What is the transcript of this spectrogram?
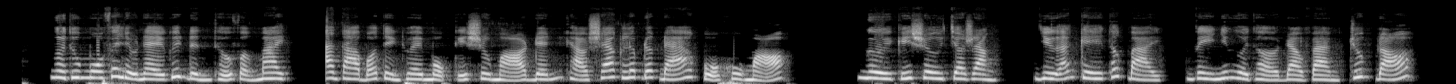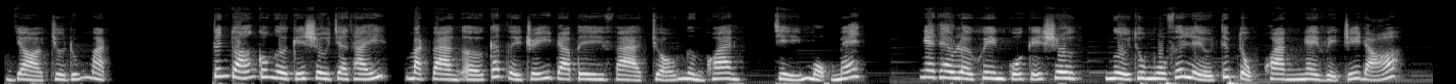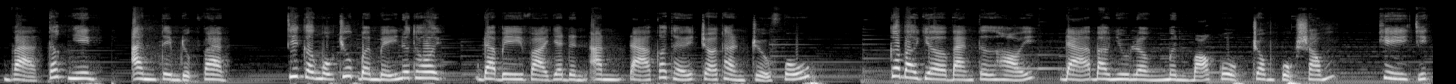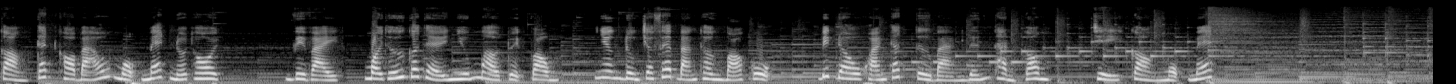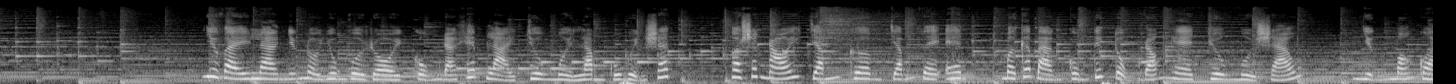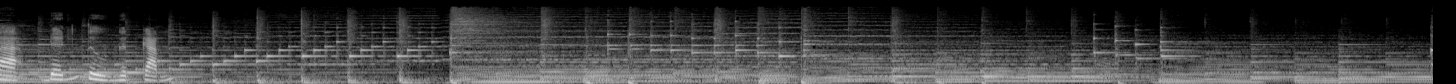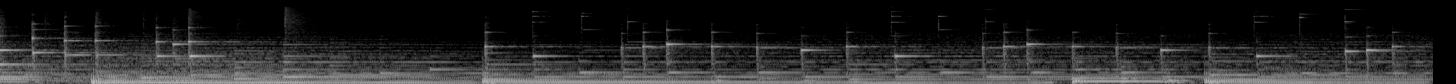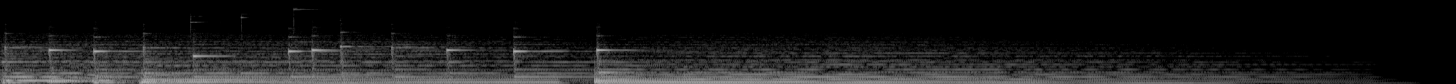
Người thu mua phế liệu này quyết định thử vận may. Anh ta bỏ tiền thuê một kỹ sư mỏ đến khảo sát lớp đất đá của khu mỏ. Người kỹ sư cho rằng dự án kia thất bại vì những người thợ đào vàng trước đó dò chưa đúng mạch. Tính toán của người kỹ sư cho thấy mạch vàng ở các vị trí Darby và chỗ ngừng khoan chỉ một mét. Nghe theo lời khuyên của kỹ sư, người thu mua phế liệu tiếp tục khoan ngay vị trí đó. Và tất nhiên, anh tìm được vàng. Chỉ cần một chút bền bỉ nữa thôi, Darby và gia đình anh đã có thể trở thành triệu phú. Có bao giờ bạn tự hỏi đã bao nhiêu lần mình bỏ cuộc trong cuộc sống khi chỉ còn cách kho báu một mét nữa thôi? Vì vậy, mọi thứ có thể nhuốm màu tuyệt vọng, nhưng đừng cho phép bản thân bỏ cuộc. Biết đâu khoảng cách từ bạn đến thành công chỉ còn một mét. Như vậy là những nội dung vừa rồi cũng đã khép lại chương 15 của quyển sách. Kho sách nói.com.vn Mời các bạn cùng tiếp tục đón nghe chương 16 Những món quà đến từ nghịch cảnh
